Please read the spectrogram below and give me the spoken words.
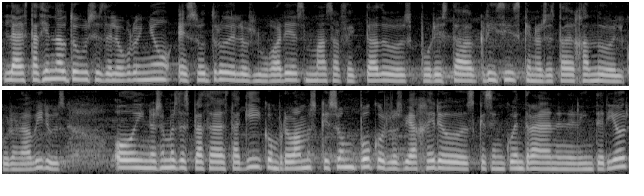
La estación de autobuses de Logroño es otro de los lugares más afectados por esta crisis que nos está dejando el coronavirus. Hoy nos hemos desplazado hasta aquí y comprobamos que son pocos los viajeros que se encuentran en el interior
